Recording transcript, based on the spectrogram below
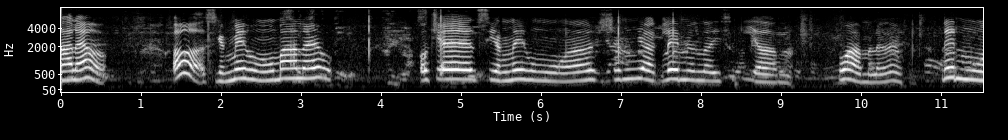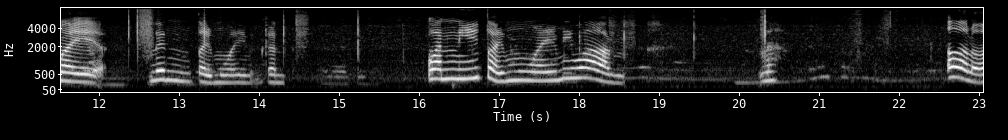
มาแล้ว เออเสียงในหัวมาแล้ว โอเค เสียงในหัว ฉันอยากเล่นอะไรสักอย่างอะว่ามาเลย เล่นมวย เล่นต่อยมวยเหมือนกัน วันนี้ต่อยมวยไม่ว่างนะ เออเหรอ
